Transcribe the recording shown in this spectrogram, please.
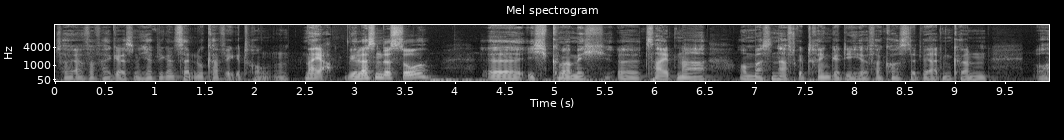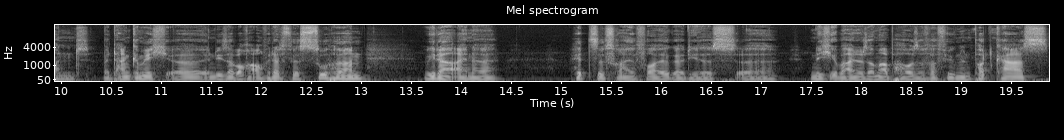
Das habe ich einfach vergessen. Ich habe die ganze Zeit nur Kaffee getrunken. Naja, wir lassen das so. Äh, ich kümmere mich äh, zeitnah um massenhaft Getränke, die hier verkostet werden können. Und bedanke mich äh, in dieser Woche auch wieder fürs Zuhören. Wieder eine hitzefreie Folge dieses äh, nicht über eine Sommerpause verfügenden Podcasts.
